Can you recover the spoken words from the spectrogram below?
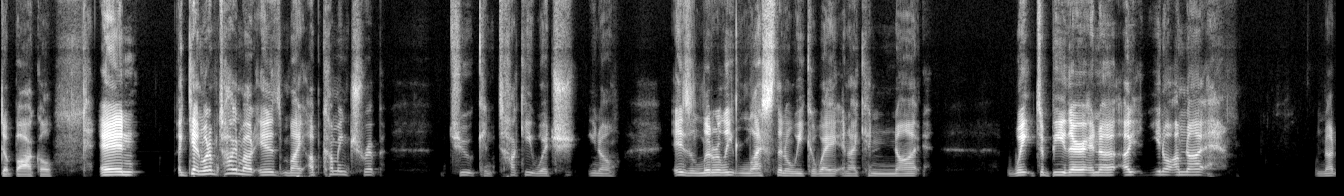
debacle. And again, what I'm talking about is my upcoming trip to Kentucky, which, you know, is literally less than a week away. And I cannot wait to be there. And uh, I, you know, I'm not, I'm not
